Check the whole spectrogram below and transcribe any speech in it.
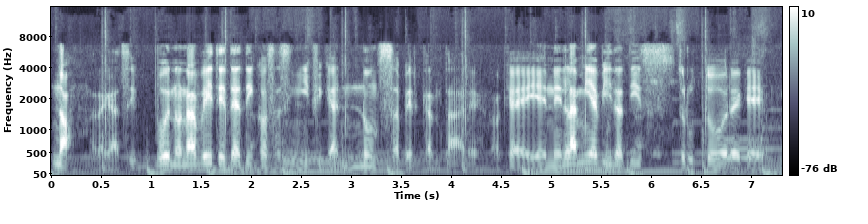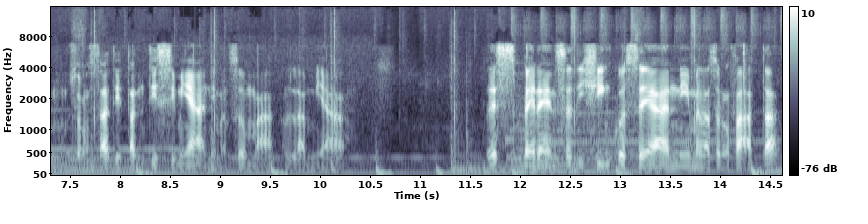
No, ragazzi, voi non avete idea di cosa significa non saper cantare, ok? E nella mia vita di istruttore, che non sono stati tantissimi anni, ma insomma la mia esperienza di 5-6 anni me la sono fatta,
